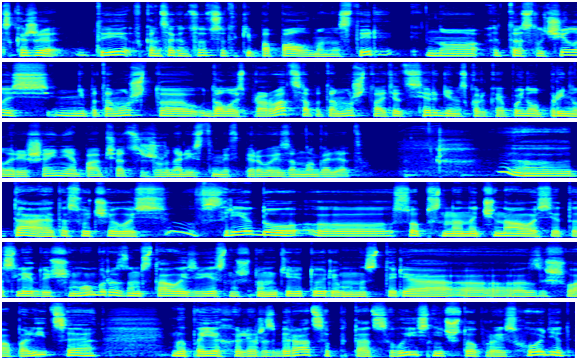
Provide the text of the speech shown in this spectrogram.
Скажи, ты в конце концов все-таки попал в монастырь, но это случилось не потому, что удалось прорваться, а потому что отец Сергий, насколько я понял, принял решение пообщаться с журналистами впервые за много лет. Э, да, это случилось в среду. Э, собственно, начиналось это следующим образом. Стало известно, что на территорию монастыря э, зашла полиция. Мы поехали разбираться, пытаться выяснить, что происходит.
